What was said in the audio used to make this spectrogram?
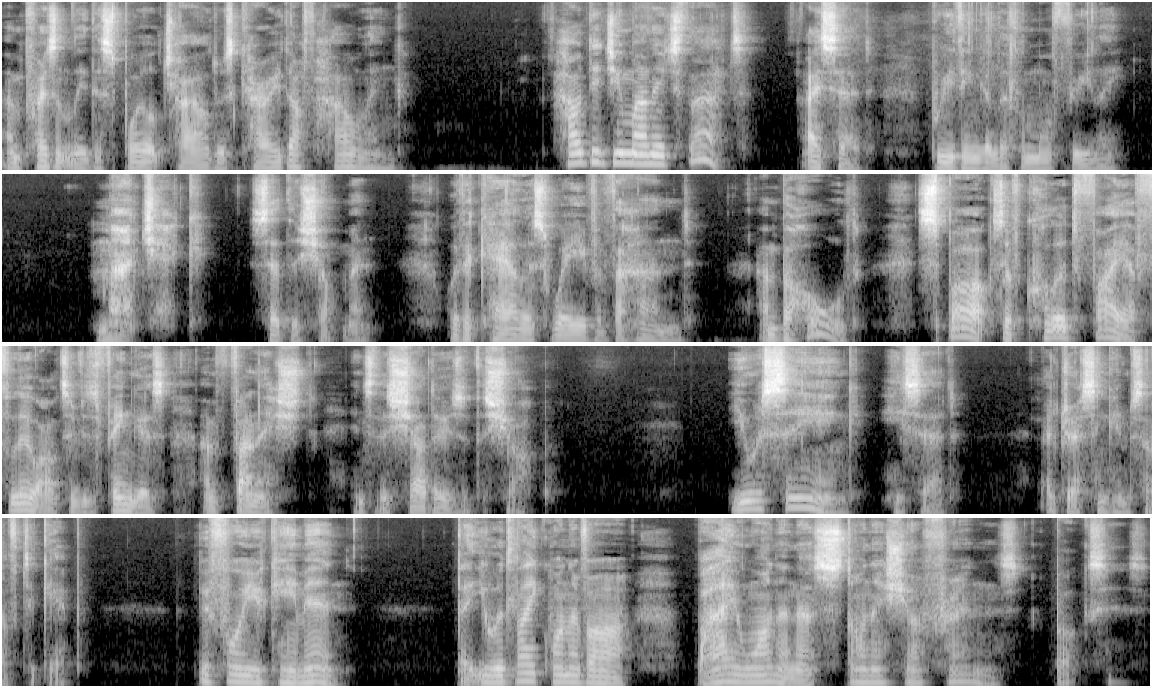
and presently the spoilt child was carried off howling. How did you manage that? I said, breathing a little more freely. Magic, said the shopman, with a careless wave of the hand, and behold, sparks of coloured fire flew out of his fingers and vanished into the shadows of the shop. You were saying, he said, addressing himself to Gip, before you came in that you would like one of our buy one and astonish your friends boxes.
